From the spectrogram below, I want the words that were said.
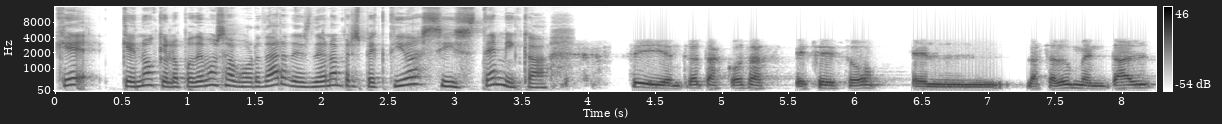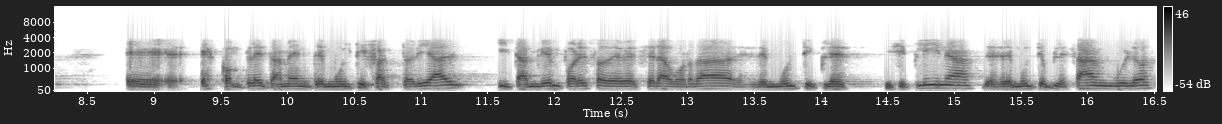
que, que no, que lo podemos abordar desde una perspectiva sistémica. Sí, entre otras cosas es eso. El, la salud mental eh, es completamente multifactorial y también por eso debe ser abordada desde múltiples disciplinas, desde múltiples ángulos,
